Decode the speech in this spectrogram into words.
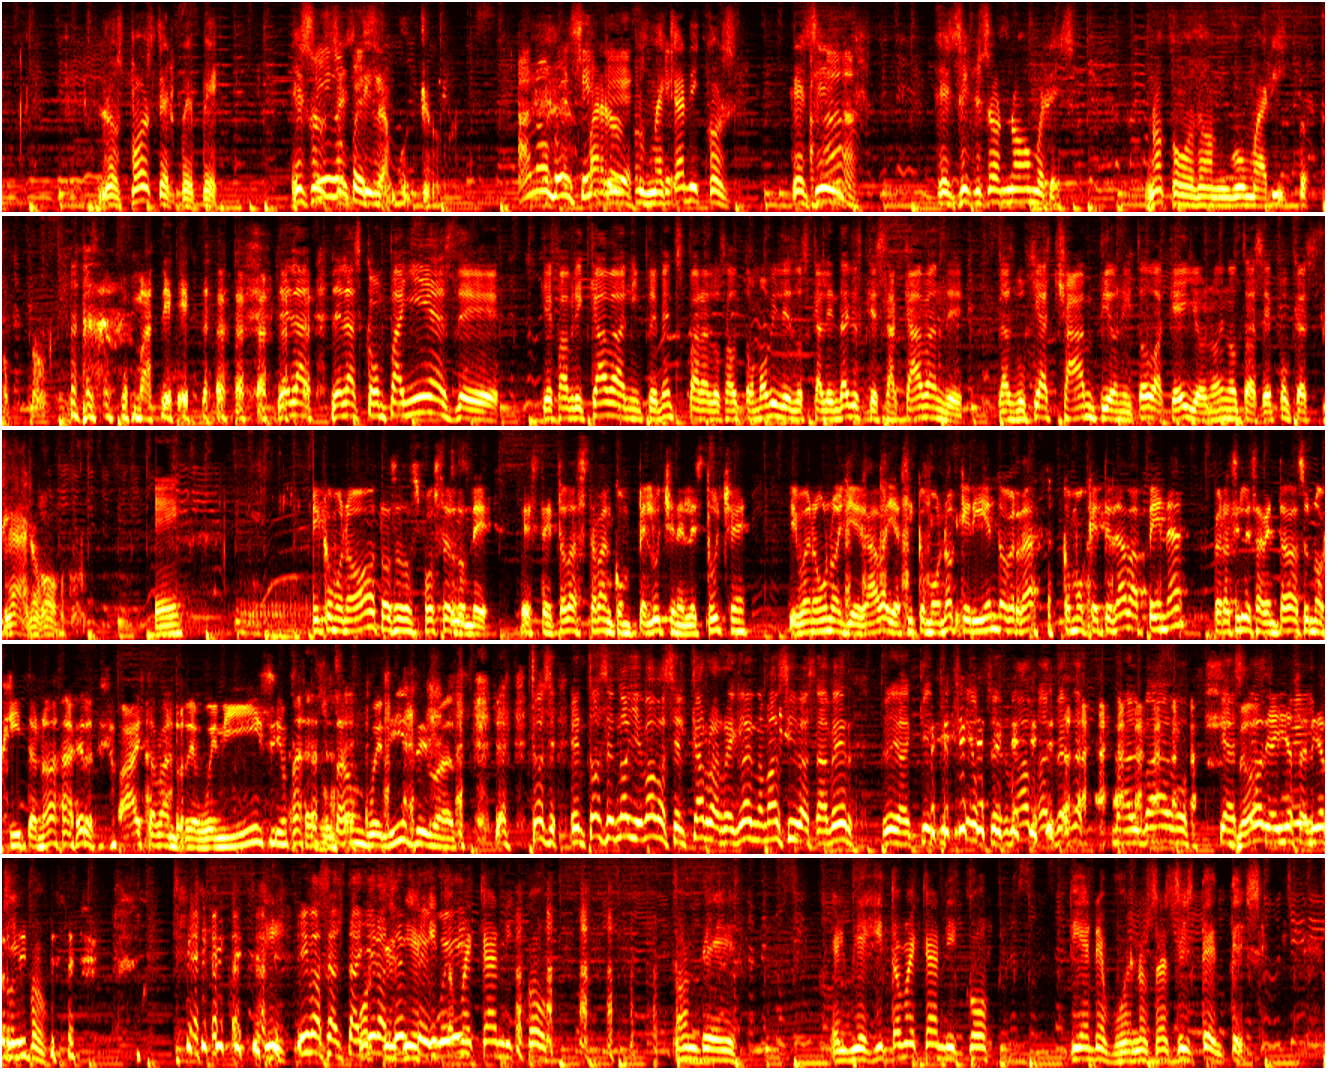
los póster, Pepe. Eso se pues, estila mucho. Ah, no, pues sí. Para los mecánicos que, sí, que sí son hombres. No como don Gumarito. de, de las compañías de, que fabricaban implementos para los automóviles, los calendarios que sacaban de las bujías Champion y todo aquello, ¿no? En otras épocas. Claro. Sí, como no, todos esos pósters donde este, todas estaban con peluche en el estuche y bueno, uno llegaba y así como no queriendo, ¿verdad? Como que te daba pena, pero así les aventabas un ojito, ¿no? A ver, ay, estaban re buenísimas, estaban buenísimas. Entonces, entonces no llevabas el carro a arreglar, nada más ibas a ver eh, qué, observabas, ¿verdad? Malvado. No, de ahí ya salía Rudito. Ibas al taller a hacerte güey. mecánico, donde el viejito mecánico tiene buenos asistentes,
